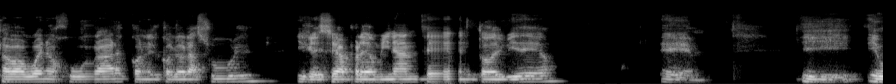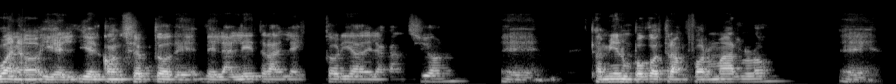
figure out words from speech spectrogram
estaba bueno jugar con el color azul y que sea predominante en todo el video. Eh, y, y, bueno, y el, y el concepto de, de, la letra, la historia de la canción, también un poco transformarlo eh,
